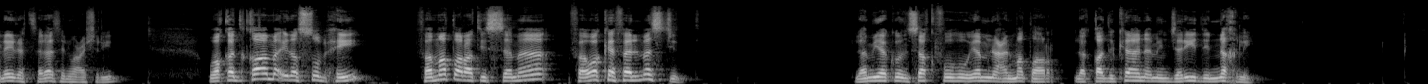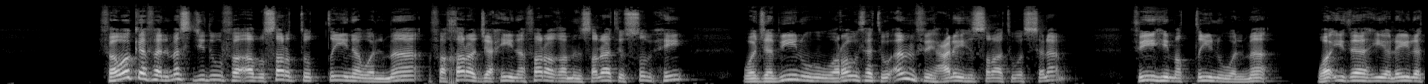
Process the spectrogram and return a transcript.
ليلة ثلاث وعشرين. وقد قام إلى الصبح فمطرت السماء فوكف المسجد. لم يكن سقفه يمنع المطر لقد كان من جريد النخل. فوكف المسجد فأبصرت الطين والماء فخرج حين فرغ من صلاة الصبح وجبينه وروثة أنفه عليه الصلاة والسلام. فيهما الطين والماء. وإذا هي ليلة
